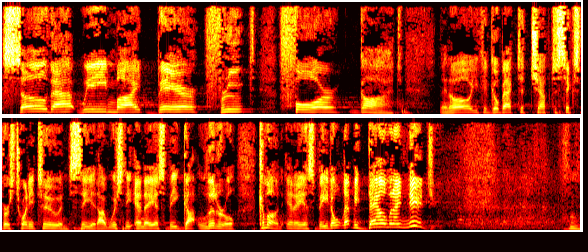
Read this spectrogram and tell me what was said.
So that we might bear fruit for God. And oh, you could go back to chapter 6 verse 22 and see it. I wish the NASB got literal. Come on, NASB, don't let me down when I need you. Hmm.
